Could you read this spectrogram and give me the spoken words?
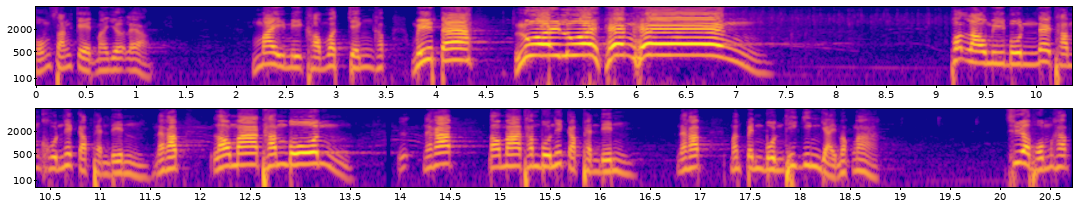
ผมสังเกตมาเยอะแล้ว ไม่มีคำว่าเจ๊งครับ มีแต่รวยรวยเฮงเฮงเพราะเรามีบุญได้ทำคุณให้กับแผ่นดินนะครับ เรามาทำบุญนะครับ เรามาทำบุญให้กับแผ่นดินนะครับ มันเป็นบุญที่ยิ่งใหญ่มากๆ เชื่อผมครับ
